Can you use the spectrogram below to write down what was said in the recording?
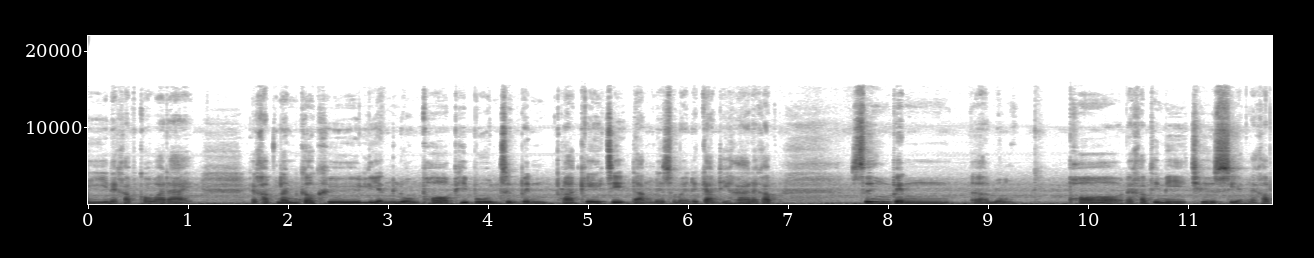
นี้นะครับก็ว่าได้นะครับนั่นก็คือเหรียญหลวงพ่อพี่บูลซึ่งเป็นพระเกจิดังในสมัยรัชกาลที่ 5 นะครับ ซึ่งเป็นหลวงพ่อนะครับที่มีชื่อเสียงนะครับ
